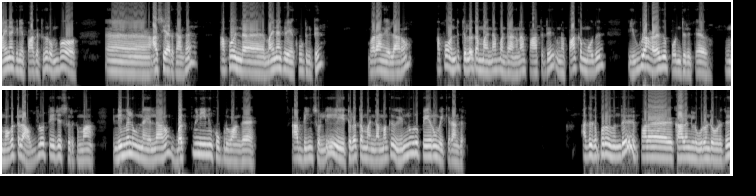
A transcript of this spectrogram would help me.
மைனாக்கினியை பார்க்கறதுக்கு ரொம்ப ஆசையாக இருக்காங்க. அப்போது இந்த மைனாக்கினியை கூப்பிட்டுக்கிட்டு வராங்க எல்லாரும். அப்போது வந்து தில்லோத்தம்மா என்ன பண்ணுறாங்கன்னா பார்த்துட்டு உன்னை பார்க்கும்போது இவ்வளோ அழகு பொந்திருக்க உன் முகத்தில் அவ்வளோ தேஜஸ் இருக்குமா. இனிமேல் உன்னை எல்லாரும் பத்மினின்னு கூப்பிடுவாங்க. அப்படின்னு சொல்லி துளத்தம்மா இந்த அம்மாவுக்கு இன்னொரு பேரும் வைக்கிறாங்க. அதுக்கப்புறம் வந்து பல காலங்கள் உருண்டு ஓடுது.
